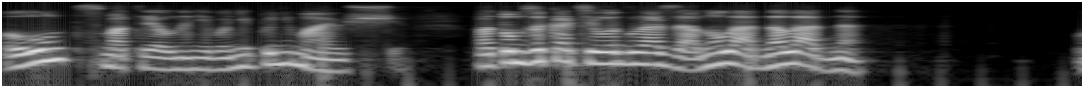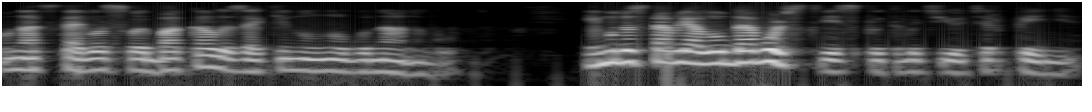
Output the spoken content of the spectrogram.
Лунд смотрел на него непонимающе. Потом закатила глаза. «Ну ладно, ладно». Он отставил свой бокал и закинул ногу на ногу. Ему доставляло удовольствие испытывать ее терпение.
